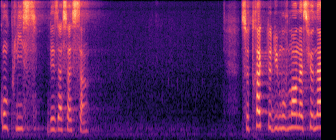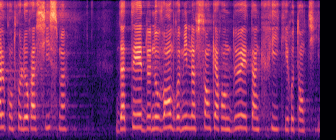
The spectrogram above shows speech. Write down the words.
complice des assassins. Ce tract du mouvement national contre le racisme, daté de novembre 1942, est un cri qui retentit.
